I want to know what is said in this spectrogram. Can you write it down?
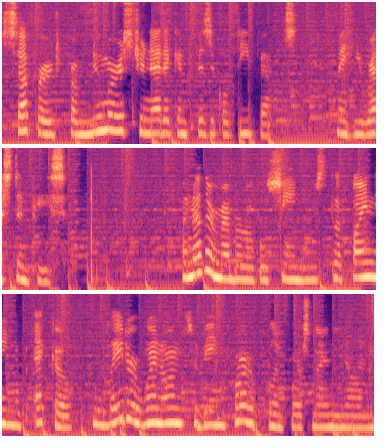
suffered from numerous genetic and physical defects. May he rest in peace. Another memorable scene was the finding of Echo, who later went on to being part of Clone Force 99.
